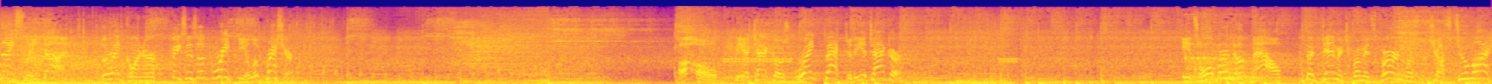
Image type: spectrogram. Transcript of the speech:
Nicely done! The red corner faces a great deal of pressure. Uh-oh, the attack goes right back to the attacker. It's all burned up now. The damage from its burn was just too much.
